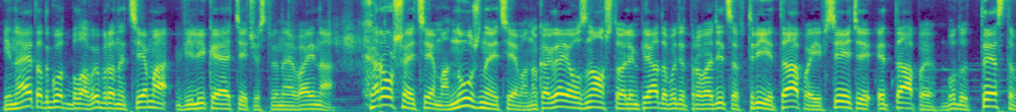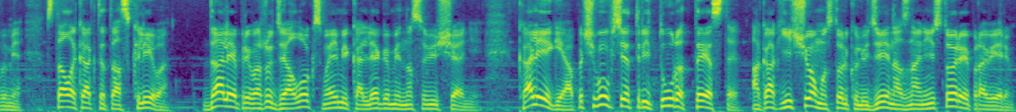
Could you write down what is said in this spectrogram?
И на этот год была выбрана тема «Великая Отечественная война». Хорошая тема, нужная тема, но когда я узнал, что Олимпиада будет проводиться в три этапа, и все эти этапы будут тестовыми, стало как-то тоскливо. Далее привожу диалог с моими коллегами на совещании. Коллеги, а почему все три тура тесты? А как еще мы столько людей на знание истории проверим?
